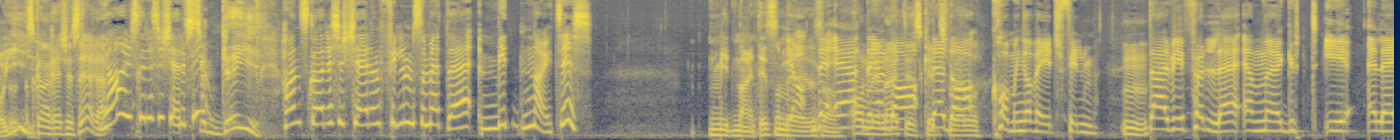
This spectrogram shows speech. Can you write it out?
Oi! Skal han regissere? Ja, han skal regissere film. Så gøy! Han skal regissere en film som heter Mid-90s. Mid-90s, som Ja, er det sånn er, Only det er, da, 90s det er da will. coming of age-film. Mm. Der vi følger en gutt i LA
